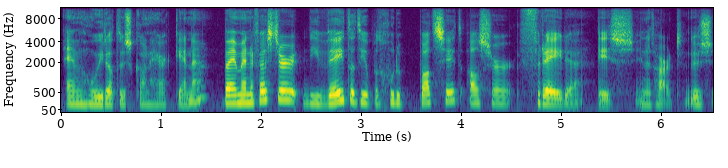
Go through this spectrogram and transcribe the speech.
en hoe je dat dus kan herkennen. Bij een manifester die weet dat hij op het goede pad zit als er vrede is in het hart. Dus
